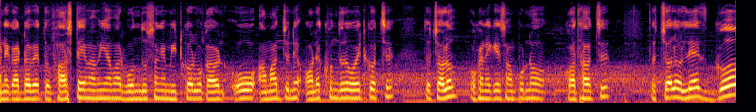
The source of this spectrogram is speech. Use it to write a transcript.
অনেক আড্ডা হবে। তো ফার্স্ট টাইম আমি আমার বন্ধুর সঙ্গে মিট করব কারণ ও আমার জন্য অনেকক্ষণ ধরে ওয়েট করছে। তো চলো, ওখানে গিয়ে সম্পূর্ণ কথা হচ্ছে। তো চলো লেটস গো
